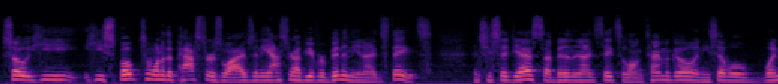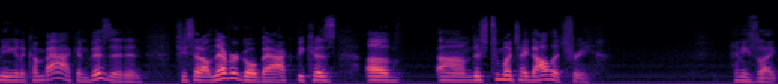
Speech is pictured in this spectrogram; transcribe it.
so he, he spoke to one of the pastor's wives and he asked her, Have you ever been in the United States? And she said, Yes, I've been in the United States a long time ago. And he said, Well, when are you going to come back and visit? And she said, I'll never go back because of um, there's too much idolatry. And he's like,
